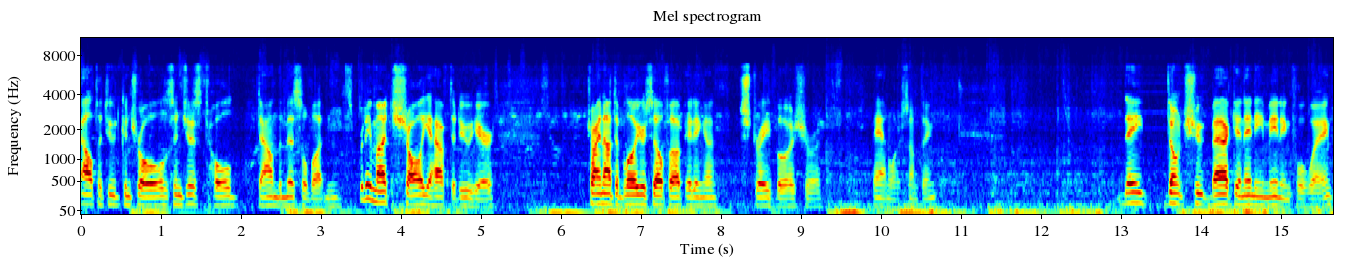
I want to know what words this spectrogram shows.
altitude controls, and just hold down the missile button. It's pretty much all you have to do here. Try not to blow yourself up hitting a stray bush or a panel or something. They don't shoot back in any meaningful way.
